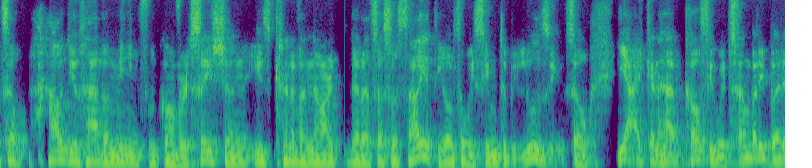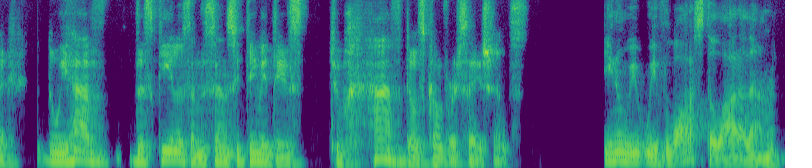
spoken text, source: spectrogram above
So, how do you have a meaningful conversation is kind of an art that as a society also we seem to be losing. So, yeah, I can have coffee with somebody, but uh, do we have the skills and the sensitivities to have those conversations? You know, we, we've lost a lot of them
